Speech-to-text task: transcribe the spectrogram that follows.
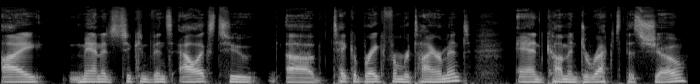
I managed to convince Alex to uh, take a break from retirement and come and direct this show.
